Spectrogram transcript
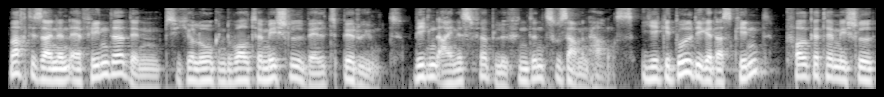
machte seinen Erfinder, den Psychologen Walter Mischel, weltberühmt. Wegen eines verblüffenden Zusammenhangs. Je geduldiger das Kind, folgerte Mischel,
